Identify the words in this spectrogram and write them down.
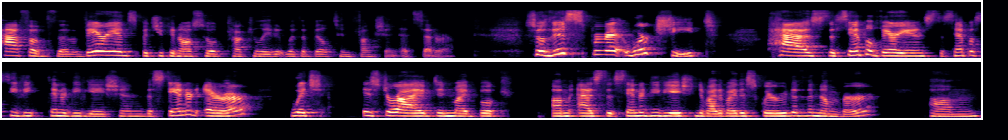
half of the variance, but you can also calculate it with a built-in function, etc. So this spread worksheet has the sample variance, the sample standard deviation, the standard error, which is derived in my book um, as the standard deviation divided by the square root of the number. Um,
